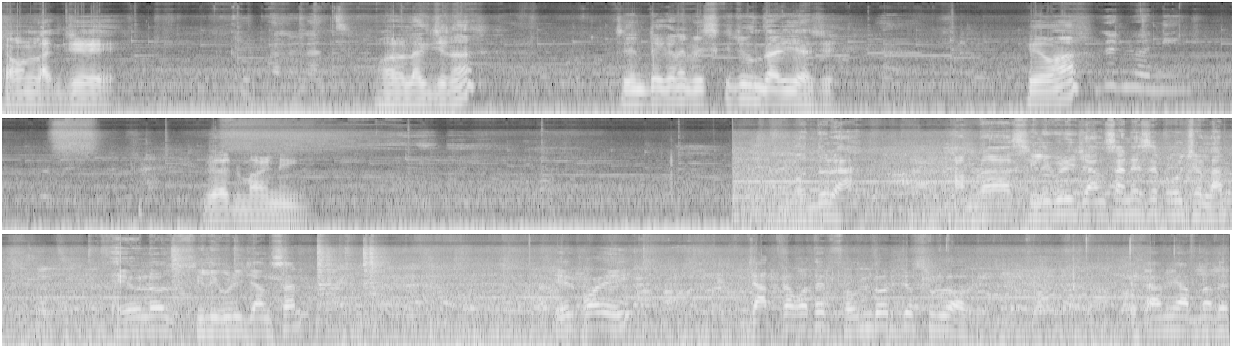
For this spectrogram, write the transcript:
কেমন লাগছে। ভালো লাগছে না? ট্রেনটা এখানে বেশ কিছুক্ষণ দাঁড়িয়ে আছে। কে মা গুড মর্নিং গুড মর্নিং বন্ধুরা আমরা শিলিগুড়ি জাংশন এসে পৌঁছলাম। এ হলো শিলিগুড়ি জাংশন এরপরেই যাত্রাপথের সৌন্দর্য শুরু হবে। এটা আমি আপনাদের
